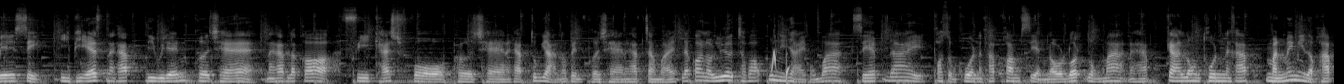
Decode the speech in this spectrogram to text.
Basic EPS นะครับ Dividend per share นะครับ แล้วก็ Free Cash Flow per share นะครับ ทุกอย่างต้องเป็น per share นะครับจำไว้ แล้วก็เราเลือกเฉพาะหุ้นใหญ่ๆผมว่าเซฟได้พอสมควรนะครับ ความเสี่ยงเราลดลงมากนะครับ การลงทุนนะครับ มันไม่มีหรอกครับ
